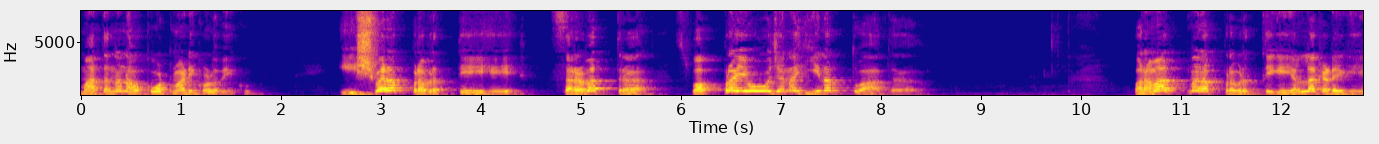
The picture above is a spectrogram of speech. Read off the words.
ಮಾತನ್ನು ನಾವು ಕೋಟ್ ಮಾಡಿಕೊಳ್ಳಬೇಕು. ಈಶ್ವರ ಪ್ರವೃತ್ತೇ ಸರ್ವತ್ರ ಸ್ವಪ್ರಯೋಜನ ಹೀನತ್ವಾತ ಪರಮಾತ್ಮನ ಪ್ರವೃತ್ತಿಗೆ ಎಲ್ಲ ಕಡೆಗೆ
